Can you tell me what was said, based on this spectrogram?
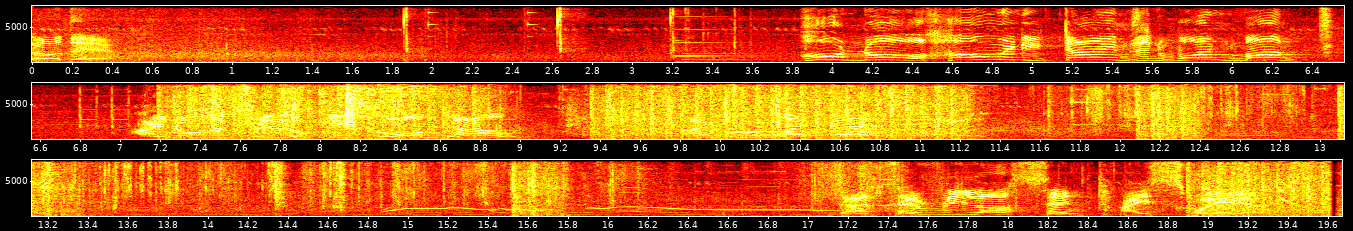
Hello there. Oh no! How many times in one month? I know the drill, okay? Calm down. I'm doing my best. That's every last cent, I swear.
